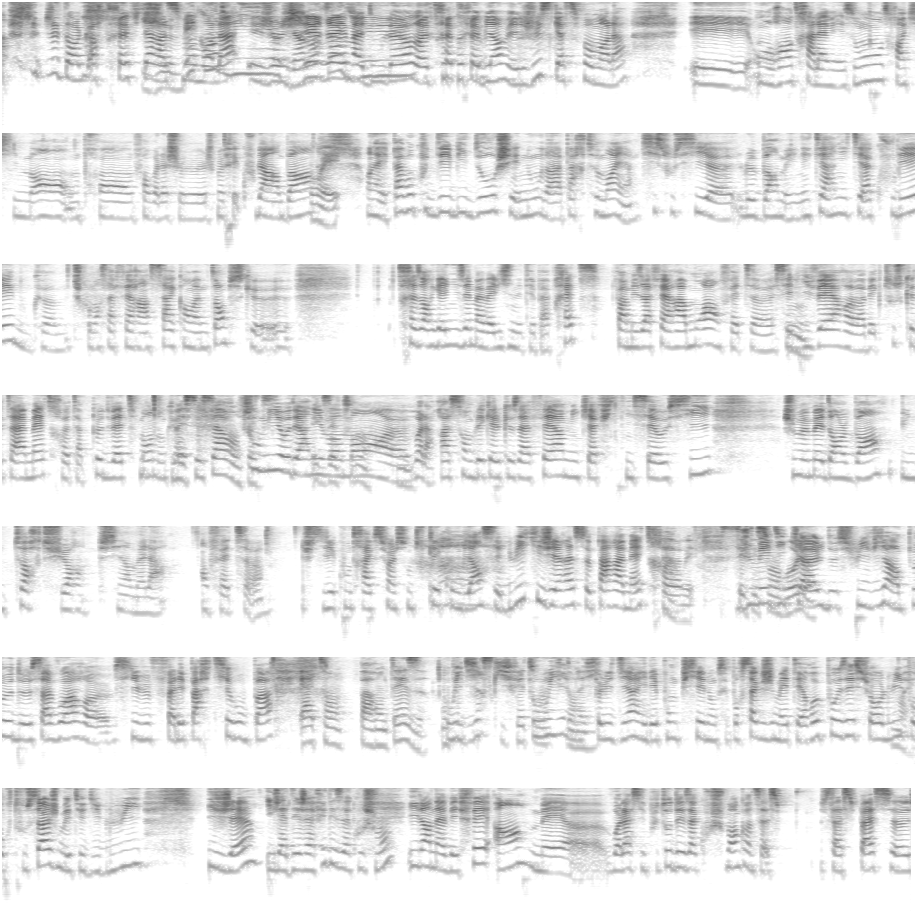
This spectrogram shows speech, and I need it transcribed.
J'étais encore très fière à ce moment-là et je gérais ma douleur très très bien, mais jusqu'à ce moment-là. Et on rentre à la maison tranquillement, on prend, enfin voilà, je, me fais couler un bain. On n'avait pas beaucoup de débit d'eau chez nous dans l'appartement, il y a un petit souci, euh, le bain met une éternité à couler, donc euh, je commence à faire un sac en même temps parce que très organisé, ma valise n'était pas prête. Enfin, mes affaires à moi, en fait, euh, c'est hmm. l'hiver avec tout ce que tu as à mettre, tu as peu de vêtements. Donc, Mais c'est ça, en fait. Tout mis au dernier moment. Hmm. Voilà, rassembler quelques affaires. Mika finissait aussi. Je me mets dans le bain, une torture. Je dis non mais là, en fait, euh, je dis les contractions, elles sont toutes les combien. C'est lui qui gérait ce paramètre ah euh, du médical, de suivi un peu, de savoir euh, s'il fallait partir ou pas. Et attends, parenthèse, on peut dire ce qu'il fait ton oui, dans la vie. on peut lui dire, il est pompier, donc c'est pour ça que je m'étais reposée sur lui pour tout ça. Je m'étais dit, lui, il gère. Il a déjà fait des accouchements? Il en avait fait un, mais voilà, c'est plutôt des accouchements quand ça se ça se passe euh,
